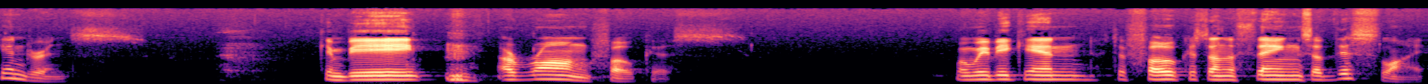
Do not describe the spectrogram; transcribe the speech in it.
hindrance can be a wrong focus. When we begin to focus on the things of this life,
